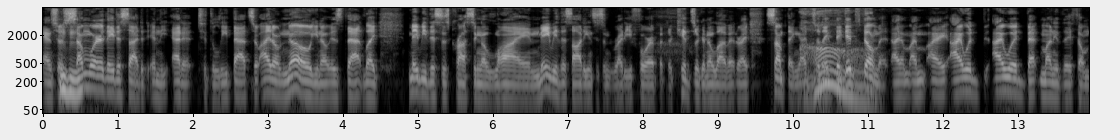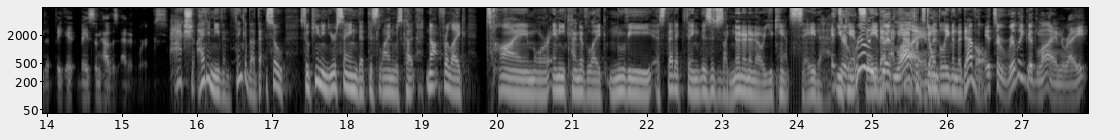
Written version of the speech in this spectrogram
And so mm-hmm. somewhere they decided in the edit to delete that. So I don't know, you know, is that like maybe this is crossing a line? Maybe this audience isn't ready for it, but their kids are going to love it, right? Something. And so they, they did film oh. it. I, I'm, I, I would I would bet money that they filmed it based on how this edit works. Actually, I didn't even think about that. So so Keenan, you're saying that this line was cut not for like time or any kind of like movie aesthetic thing. This is just like no no no no, you can't say that. It's you can't really say that line. Catholics don't believe in the devil. It's a really good line, right?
